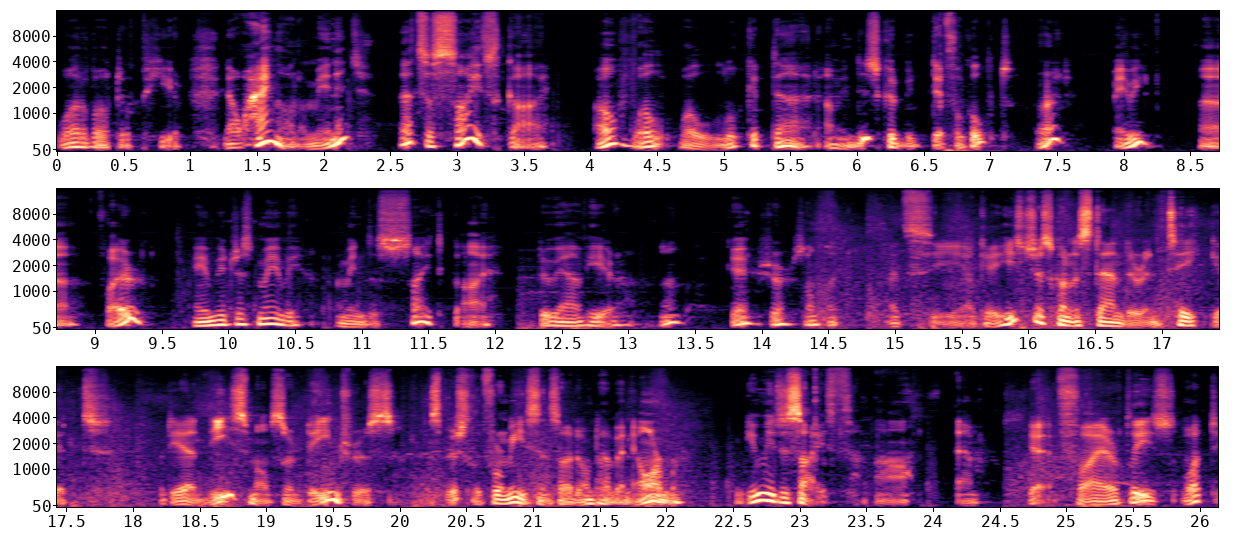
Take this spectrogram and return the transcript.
What about up here? Now, hang on a minute. That's a scythe guy. Oh, well, well, look at that. I mean, this could be difficult, right? Maybe. Uh, fire? Maybe, just maybe. I mean, the scythe guy. Do we have here? Huh? Okay, sure, something. Let's see. Okay, he's just gonna stand there and take it. But yeah, these mobs are dangerous. Especially for me, since I don't have any armor. Give me the scythe. Ah, Damn. Yeah, fire, please. What?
